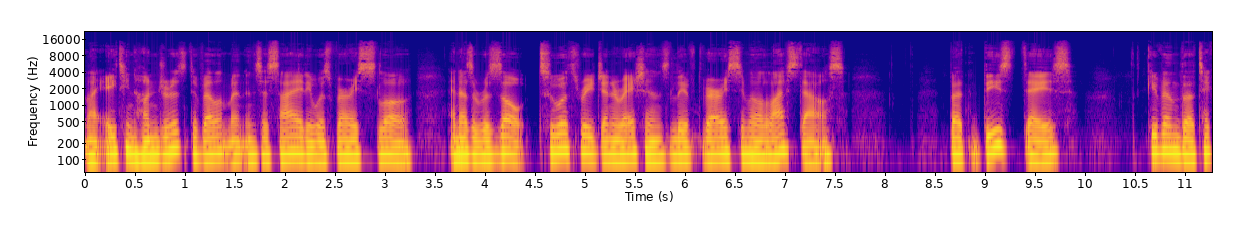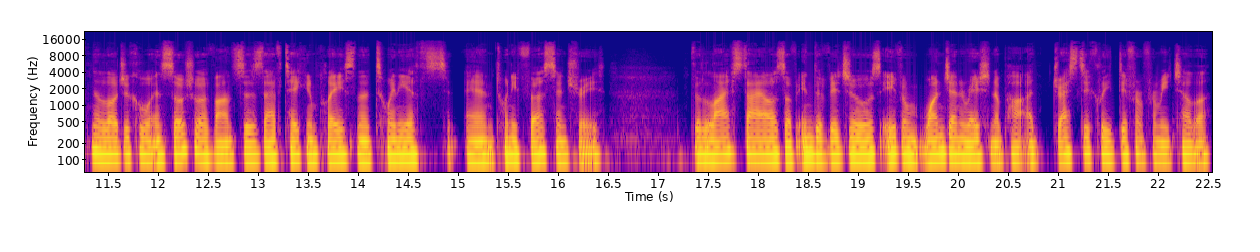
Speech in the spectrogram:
like 1800s, development in society was very slow, and as a result, two or three generations lived very similar lifestyles. But these days, given the technological and social advances that have taken place in the 20th and 21st centuries, the lifestyles of individuals, even one generation apart, are drastically different from each other.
